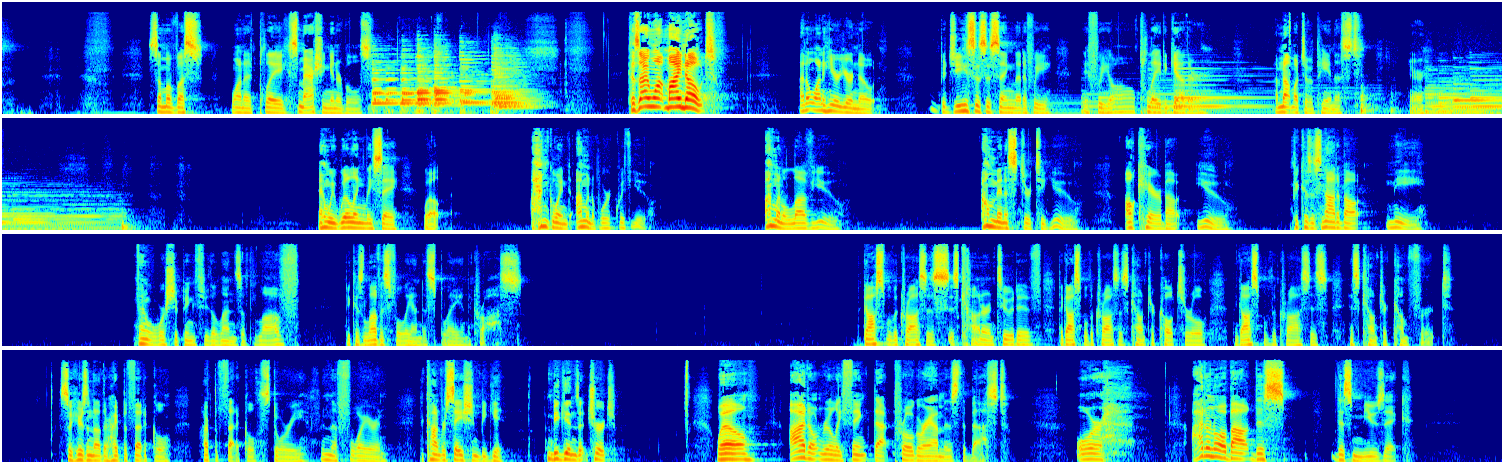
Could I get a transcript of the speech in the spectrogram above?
some of us want to play smashing intervals. Because I want my note. I don't want to hear your note. But Jesus is saying that if we if we all play together, I'm not much of a pianist here. And we willingly say, Well, I'm going to, I'm going to work with you. I'm going to love you. I'll minister to you. I'll care about you because it's not about me. Then we're worshiping through the lens of love because love is fully on display in the cross. Gospel of the cross is, is counterintuitive. The gospel of the cross is countercultural. The gospel of the cross is, is counter comfort. So here's another hypothetical hypothetical story in the foyer, and the conversation begin, begins at church. Well, I don't really think that program is the best. Or, I don't know about this, this music.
